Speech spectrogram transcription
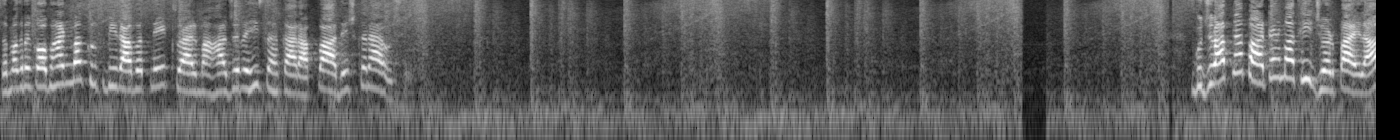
સમગ્ર કૌભાંડમાં કૃતબી રાવતને ટ્રાયલમાં હાજર રહી સહકાર આપવા આદેશ કરાયો છે. ગુજરાતના પાટણમાંથી ઝડપાયેલા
